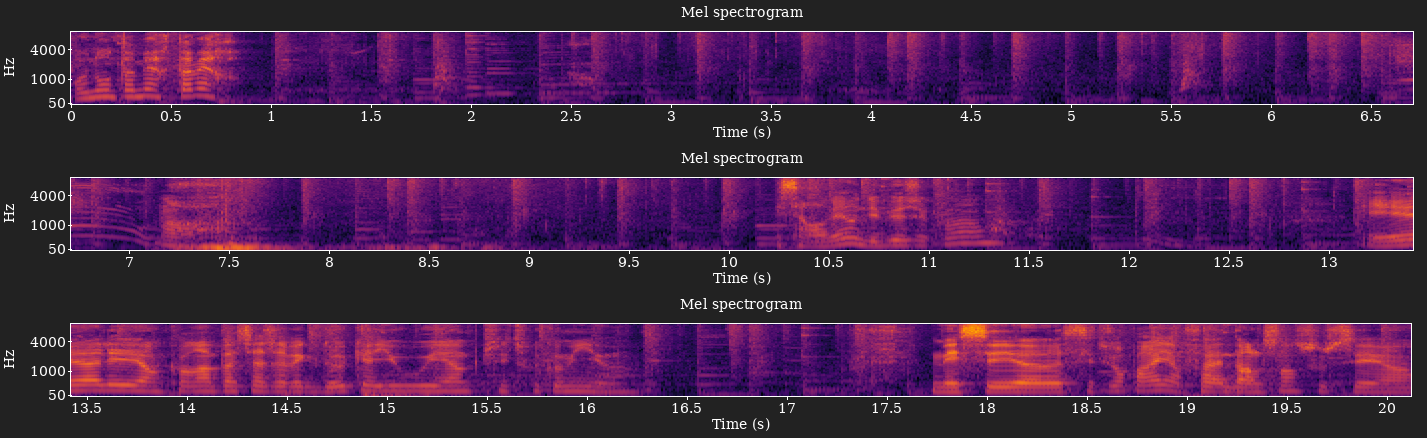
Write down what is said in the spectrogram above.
Oh non, ta mère, ta mère ça revient au début à chaque fois. Hein. Et allez, encore un passage avec deux cailloux et un petit truc au milieu. Mais euh, c'est toujours pareil, enfin dans le sens où c'est... Euh,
